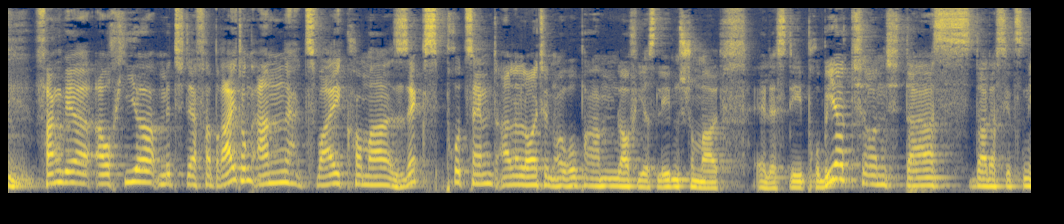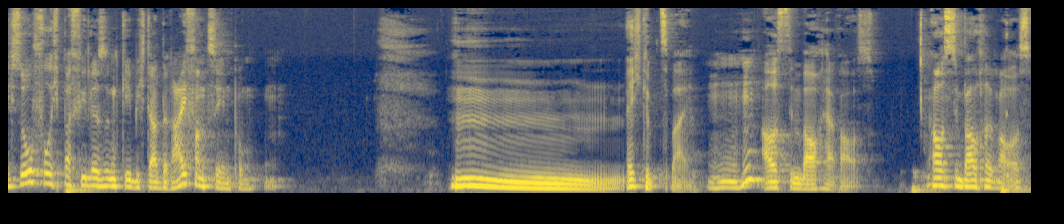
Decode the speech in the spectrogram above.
Fangen wir auch hier mit der Verbreitung an. 2,6 Prozent aller Leute in Europa haben im Laufe ihres Lebens schon mal LSD probiert. Und das, da das jetzt nicht so furchtbar viele sind, gebe ich da drei von zehn Punkten. Hm, ich gebe zwei. Aus dem Bauch heraus. Aus dem Bauch heraus.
